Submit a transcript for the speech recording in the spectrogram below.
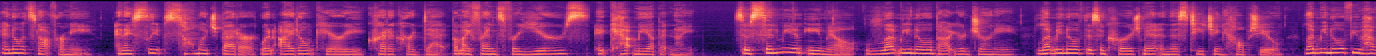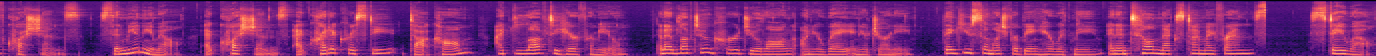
I know it's not for me. And I sleep so much better when I don't carry credit card debt. But my friends, for years, it kept me up at night. So send me an email. Let me know about your journey. Let me know if this encouragement and this teaching helps you. Let me know if you have questions. Send me an email at questions at creditchristie.com. I'd love to hear from you. And I'd love to encourage you along on your way in your journey. Thank you so much for being here with me. And until next time, my friends, stay well.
